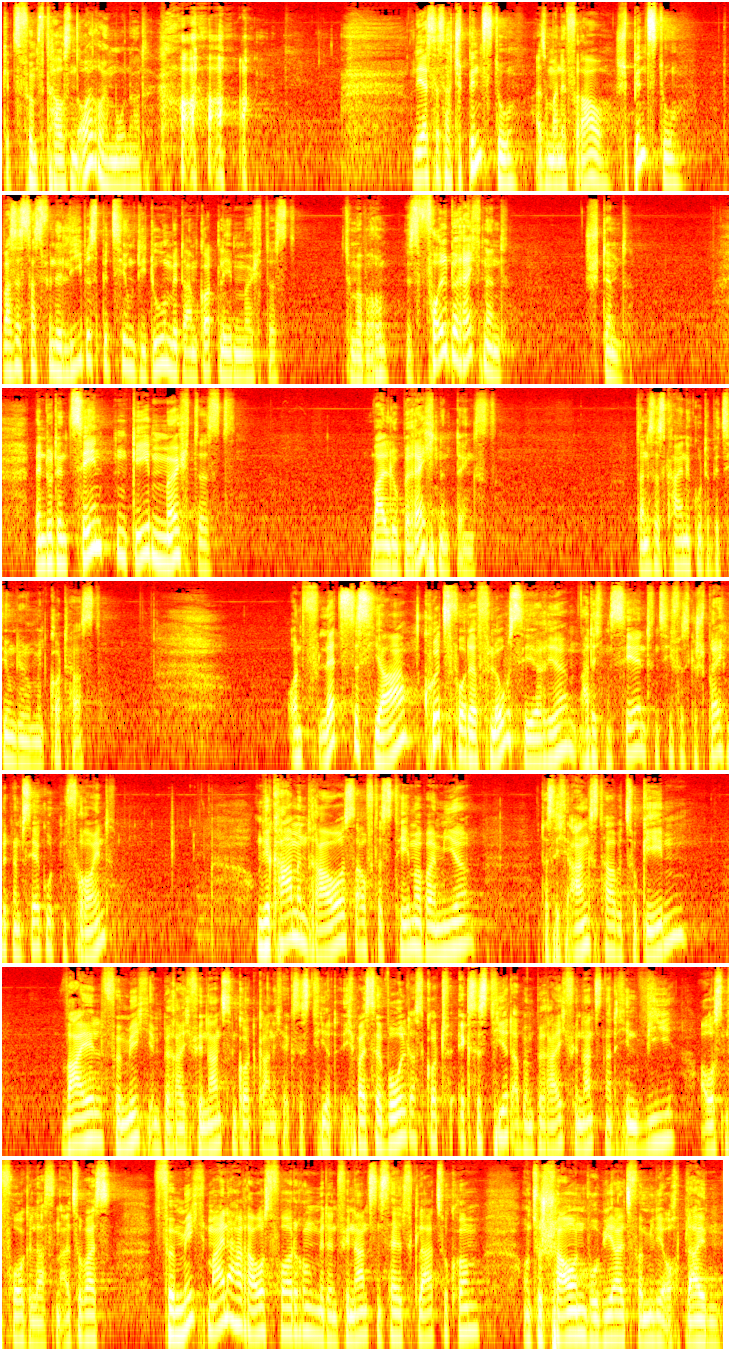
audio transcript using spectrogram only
gibt es 5000 Euro im Monat. und die Esther sagt, spinnst du? Also meine Frau, spinnst du? Was ist das für eine Liebesbeziehung, die du mit deinem Gott leben möchtest? Ich sag mal, warum? Das ist voll berechnend. Stimmt. Wenn du den Zehnten geben möchtest, weil du berechnend denkst, dann ist es keine gute Beziehung, die du mit Gott hast. Und letztes Jahr, kurz vor der Flow-Serie, hatte ich ein sehr intensives Gespräch mit einem sehr guten Freund. Und wir kamen raus auf das Thema bei mir, dass ich Angst habe zu geben, weil für mich im Bereich Finanzen Gott gar nicht existiert. Ich weiß sehr wohl, dass Gott existiert, aber im Bereich Finanzen hatte ich ihn wie außen vor gelassen. Also war es für mich meine Herausforderung, mit den Finanzen selbst klarzukommen und zu schauen, wo wir als Familie auch bleiben.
